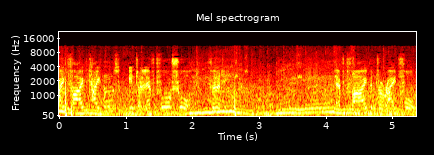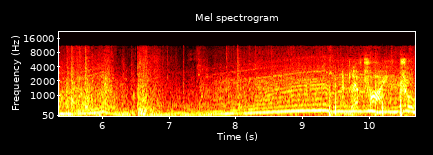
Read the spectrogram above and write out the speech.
Right 5 tightens, into left 4 short, 30. Left 5 into right 4. And left 5 short.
